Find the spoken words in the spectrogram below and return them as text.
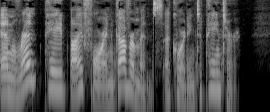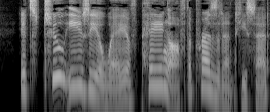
and rent paid by foreign governments, according to Painter. It's too easy a way of paying off the president, he said.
